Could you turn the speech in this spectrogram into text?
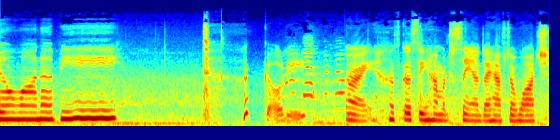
Don't wanna be Cody. Alright, let's go see how much sand I have to watch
